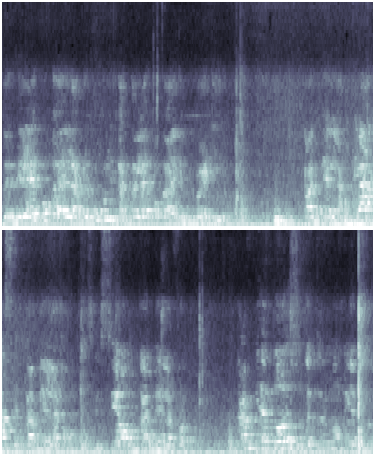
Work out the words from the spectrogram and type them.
Desde la época de la República hasta la época del Imperio. Cambian las clases, cambian la composición, cambian la forma. Cambia todo eso que estuvimos viendo.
